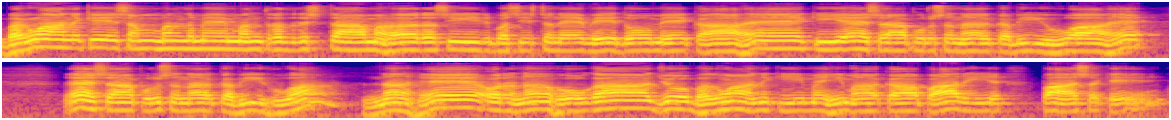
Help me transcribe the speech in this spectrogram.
भगवान के संबंध में मंत्र दृष्टा महर्षि वशिष्ठ ने वेदों में कहा है कि ऐसा पुरुष न कभी हुआ है। ऐसा पुरुष न कभी हुआ, न है और न होगा जो भगवान की महिमा का पारी पा सके।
